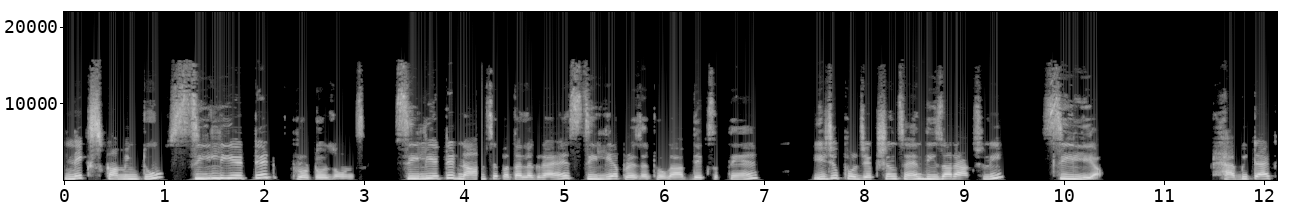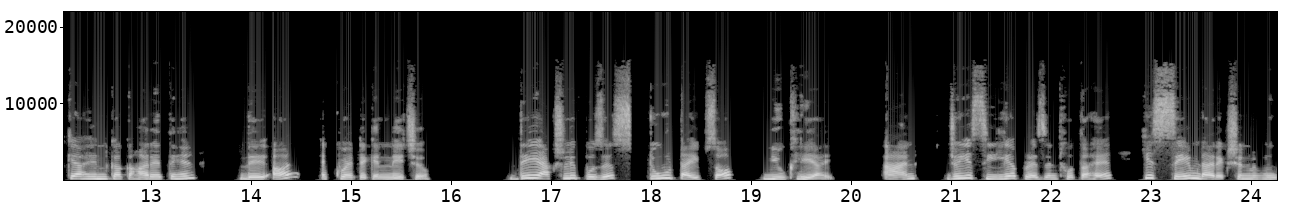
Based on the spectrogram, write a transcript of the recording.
Next coming to ciliated protozoans ciliated नाम से पता लग रहा है सीलिया प्रेजेंट होगा, आप देख सकते हैं। ये जो प्रोजेक्शन हैं these are actually cilia habitat क्या है इनका? कहाँ रहते हैं? They are aquatic in nature they actually possess two types of nuclei and जो ये सीलिया प्रेजेंट होता है, ये सेम डायरेक्शन में मूव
